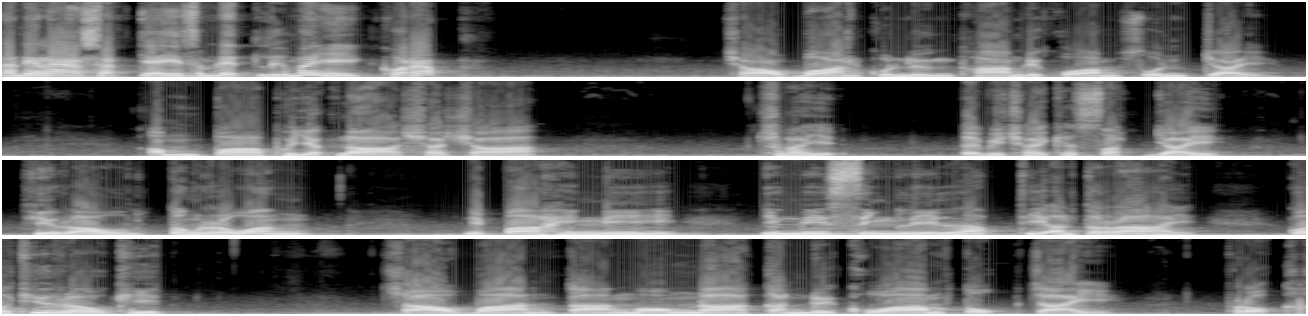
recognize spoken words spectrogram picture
ท่านได้ล่าสัตว์ใหญ่สำเร็จหรือไม่ขอรับ ชาวบ้านคนหนึ่งถามด้วยความสนใจ คำปาพยักหน้าช้าๆ ใช่ แต่ไม่ใช่แค่สัตว์ใหญ่ที่เราต้องระวัง ในป่าแห่งนี้ยังมีสิ่งลี้ลับที่อันตรายกว่าที่เราคิด ชาวบ้านต่างมองหน้ากันด้วยความตกใจ เพราะค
